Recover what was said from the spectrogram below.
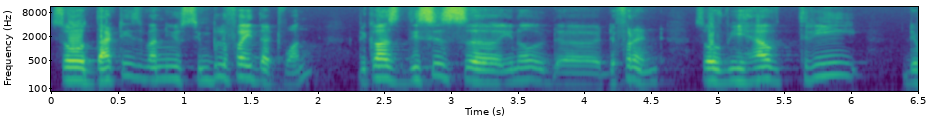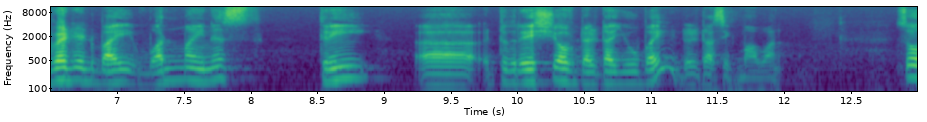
So that is when you simplify that one because this is uh, you know uh, different. So we have 3 divided by 1 minus 3 uh, to the ratio of delta u by delta sigma 1. So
